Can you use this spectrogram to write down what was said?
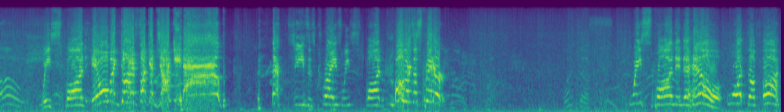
Oh, We spawned. Oh my god, a fucking jockey! Help! Jesus Christ, we spawned. Oh, there's a spitter! what the? We spawned into hell! What the fuck?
